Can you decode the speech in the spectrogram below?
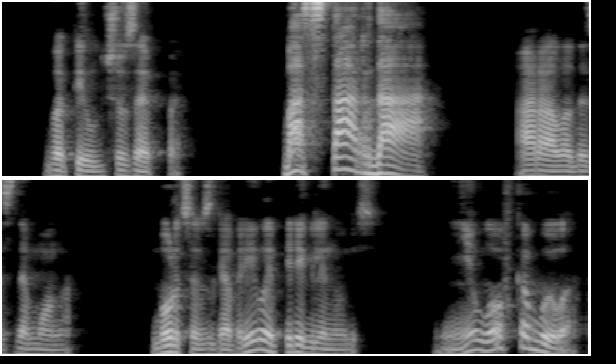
– вопил Джузеппе. «Бастарда!» – орала Дездемона. Бурцев с Гаврилой переглянулись. Неловко было.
